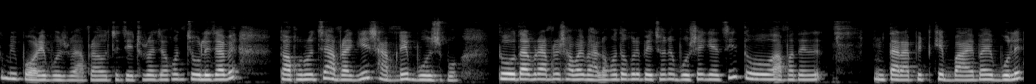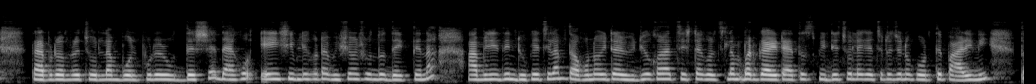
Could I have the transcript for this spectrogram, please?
তুমি পরে বসবে। আমরা হচ্ছে জেঠুরা যখন চলে যাবে, তখন হচ্ছে আমরা গিয়ে সামনে বসবো। তো তারপরে আমরা সবাই ভালো মতো করে পেছনে বসে গেছি। তো আমাদের তারাপীঠকে বাই বাই বলে তারপরে আমরা চললাম বোলপুরের উদ্দেশ্যে। দেখো, এই শিবলিঙ্গটা ভীষণ সুন্দর দেখতে না? আমি যেদিন ঢুকেছিলাম তখনও ওইটা ভিডিও করার চেষ্টা করেছিলাম বাট গাড়িটা এত স্পিডে চলে গেছিল জন্য করতে পারিনি। তো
